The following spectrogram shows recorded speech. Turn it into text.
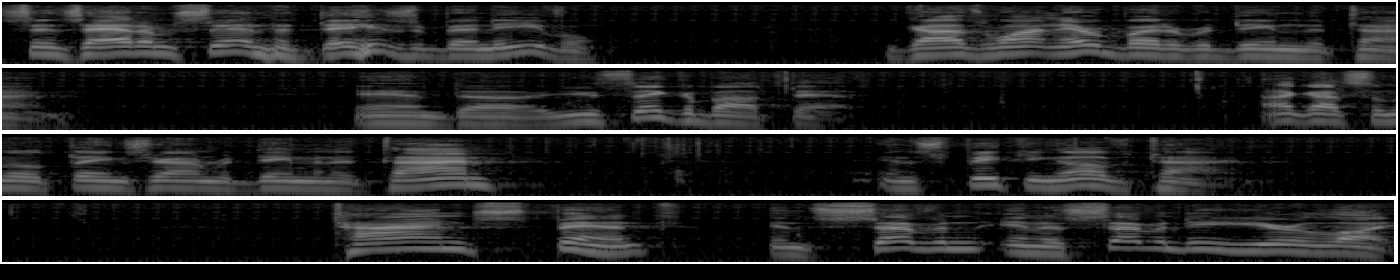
Since Adam sinned, the days have been evil. God's wanting everybody to redeem the time. And uh, you think about that. I got some little things here on redeeming the time. And speaking of time, time spent in seven in a 70 year life.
